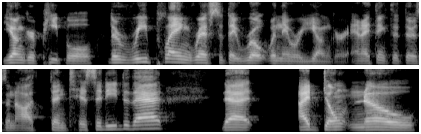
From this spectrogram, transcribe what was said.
younger people. They're replaying riffs that they wrote when they were younger and I think that there's an authenticity to that that I don't know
